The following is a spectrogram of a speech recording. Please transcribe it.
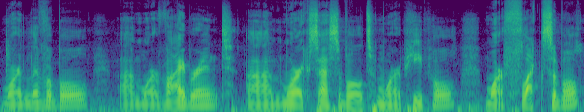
more livable, uh, more vibrant, um, more accessible to more people, more flexible.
